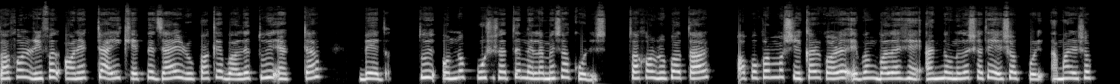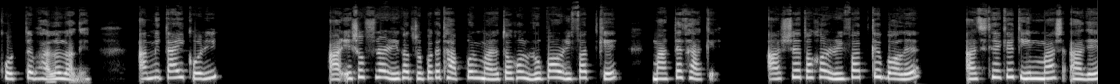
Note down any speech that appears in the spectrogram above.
তখন রিফাত অনেকটাই খেপে যায়। রূপাকে বলে, তুই একটা বেদ। তুই অন্য পুরুষের সাথে মেলামেশা করিস। তখন রূপা তার অপকর্ম স্বীকার করে এবং বলে হ্যাঁ আমি অন্যদের সাথে এসব করি। আমার এসব করতে ভালো লাগে। আমি তাই করি। আর এসব শুনে রিফাত রূপাকে থাপ্পড় মারে। তখন রূপা ও রিফাতকে মারতে থাকে। আর সে তখন রিফাতকে বলে, আজ থেকে তিন মাস আগে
